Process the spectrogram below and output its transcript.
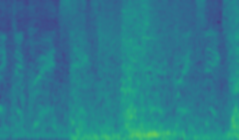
life to grade six! Grade six!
